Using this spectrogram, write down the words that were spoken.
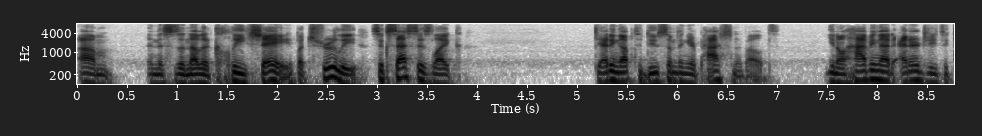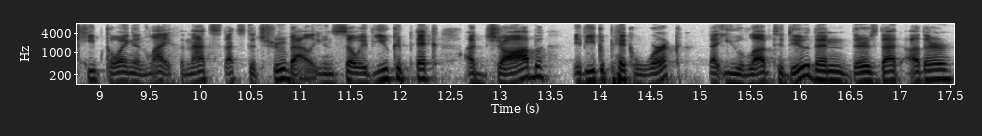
um, and this is another cliche, but truly, success is like getting up to do something you're passionate about you know having that energy to keep going in life and that's that's the true value. And so if you could pick a job if you could pick work that you love to do then there's that other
